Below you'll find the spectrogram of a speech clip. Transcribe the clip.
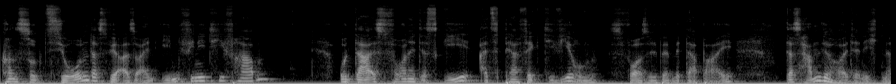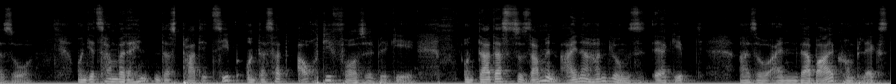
Konstruktion, dass wir also ein Infinitiv haben und da ist vorne das G als Perfektivierungsvorsilbe mit dabei, das haben wir heute nicht mehr so. Und jetzt haben wir da hinten das Partizip und das hat auch die Vorsilbe G. Und da das zusammen eine Handlung ergibt, also einen Verbalkomplex,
